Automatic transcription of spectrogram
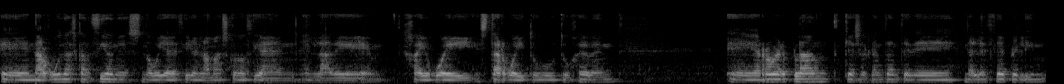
en algunas canciones, no voy a decir en la más conocida, en, la de Highway, Starway to, Heaven, eh, Robert Plant, que es el cantante de, Led Zeppelin,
